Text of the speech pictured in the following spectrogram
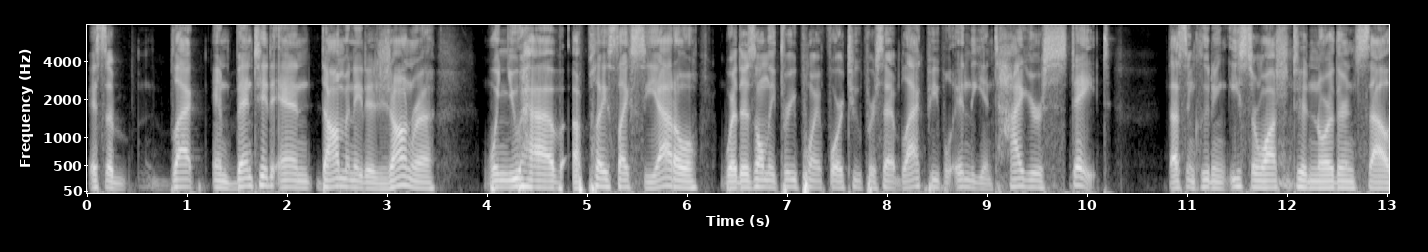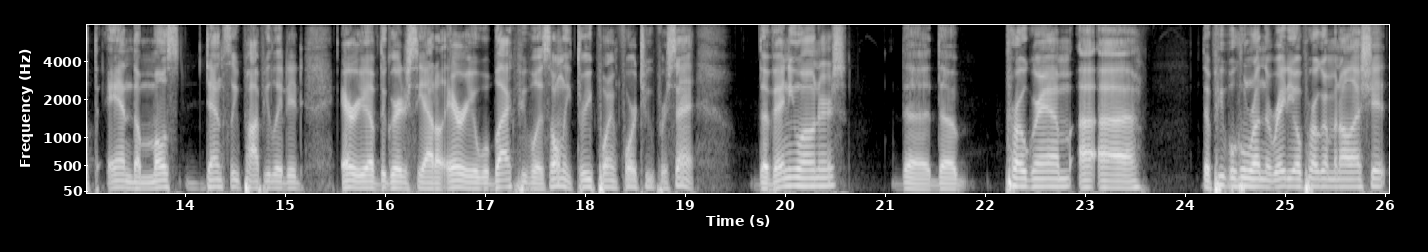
it's a black invented and dominated genre. When you have a place like Seattle where there's only 3.42% black people in the entire state, that's including Eastern Washington, Northern, South, and the most densely populated area of the greater Seattle area with black people, it's only 3.42%. The venue owners, the the program, uh, uh, the people who run the radio program and all that shit,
